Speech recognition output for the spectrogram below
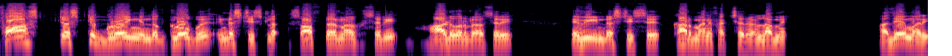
ஃபாஸ்டஸ்ட் க்ரோயிங் இந்த குளோபு இண்டஸ்ட்ரீஸில் சாஃப்ட்வேர்னாலும் சரி ஹார்ட்வேர்னாலும் சரி ஹெவி இண்டஸ்ட்ரீஸு கார் மேனுஃபேக்சர் எல்லாமே. அதே மாதிரி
